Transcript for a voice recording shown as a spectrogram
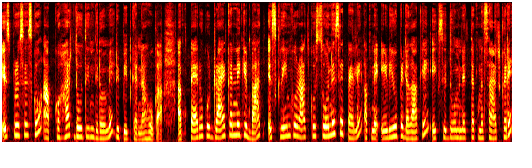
इस प्रोसेस को आपको हर दो तीन दिनों में रिपीट करना होगा। अब पैरों को ड्राई करने के बाद इस क्रीम को रात को सोने से पहले अपने एडियो पे लगा के एक से दो मिनट तक मसाज करें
